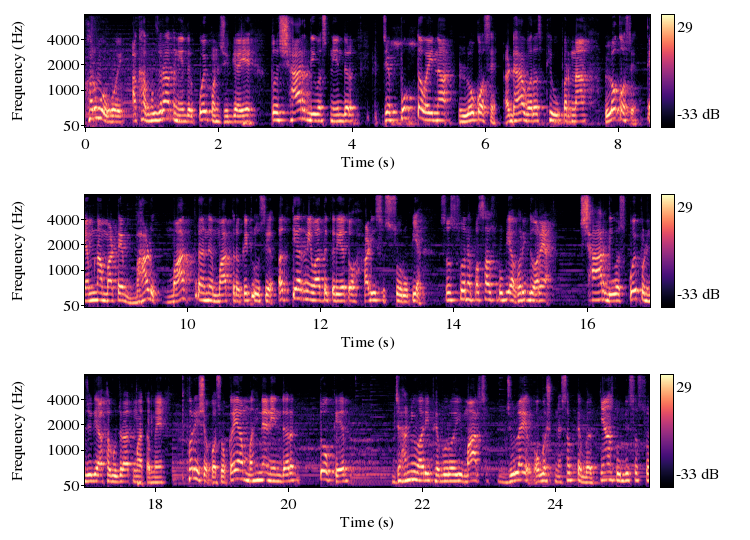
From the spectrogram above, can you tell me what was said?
ફરવું હોય, આખા ગુજરાતની અંદર કોઈ પણ જગ્યાએ, તો ચાર દિવસની અંદર જે પુખ્ત વયના લોકો છે, અઢાર વર્ષથી ઉપરના લોકો છે, તેમના માટે ભાડું માત્ર અને માત્ર કેટલું છે? અત્યારની વાત કરીએ તો સાડી છસો રૂપિયા. છસો ને પચાસ રૂપિયા ભરી દો અરે ચાર દિવસ કોઈ પણ જગ્યાએ આખા ગુજરાતમાં તમે ફરી શકો છો. કયા મહિનાની અંદર? તો કે જાન્યુઆરી, ફેબ્રુઆરી, માર્ચ, જુલાઈ, ઓગસ્ટ ને સપ્ટેમ્બર, ત્યાં સુધી સસ્તો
